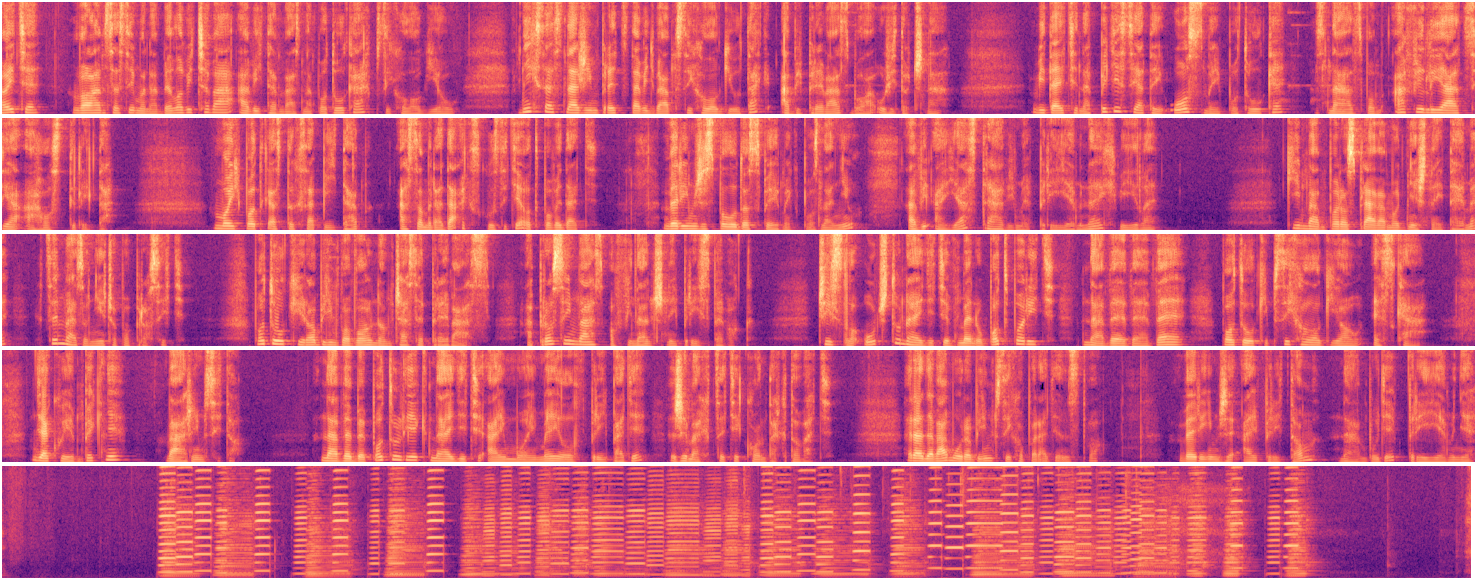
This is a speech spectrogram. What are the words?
Ahojte, volám sa Simona Belovičová a vítam vás na potulkách psychológiou. V nich sa snažím predstaviť vám psychológiu tak, aby pre vás bola užitočná. Vítajte na 58. potulke s názvom Afiliácia a hostilita. V mojich podcastoch sa pýtam a som rada, ak skúsite odpovedať. Verím, že spolu dospejeme k poznaniu a vy aj ja strávime príjemné chvíle. Kým vám porozprávam o dnešnej téme, chcem vás o niečo poprosiť. Potulky robím vo voľnom čase pre vás a prosím vás o finančný príspevok. Číslo účtu nájdete v menu podporiť na www.potulkypsychologiou.sk Ďakujem pekne, vážim si to. Na webe Potuliek nájdete aj môj mail v prípade, že ma chcete kontaktovať. Rada vám urobím psychoporadenstvo. Verím, že aj pri tom nám bude príjemne.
